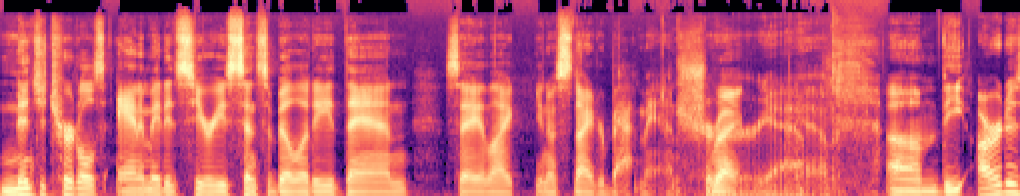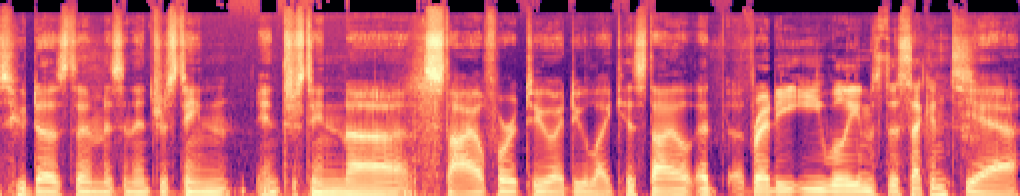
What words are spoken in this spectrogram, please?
Ninja Turtles animated series sensibility than, say, like you know Snyder Batman. Sure, Right. Yeah. Yeah. Um, the artist who does them is an interesting, interesting uh, style for it too. I do like his style. Uh, uh, Freddie E. Williams II. yeah,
